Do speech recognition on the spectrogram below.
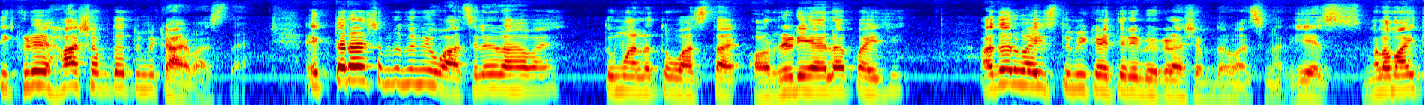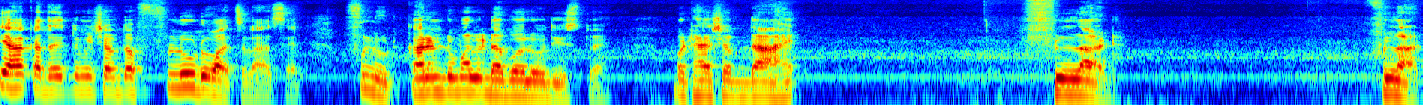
तिकडे हा शब्द तुम्ही काय वाचताय? एकतर हा शब्द तुम्ही वाचलेला हवा आहे तुम्हाला तो वाचताय ऑलरेडी यायला पाहिजे. अदरवाईज तुम्ही काहीतरी वेगळा शब्द वाचणार. येस मला माहिती आहे हा कदाचित तुम्ही शब्द फ्लूड वाचला असेल. फ्लूड कारण तुम्हाला डबल ओ दिसतो आहे बट हा शब्द आहे फ्लड फ्लड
